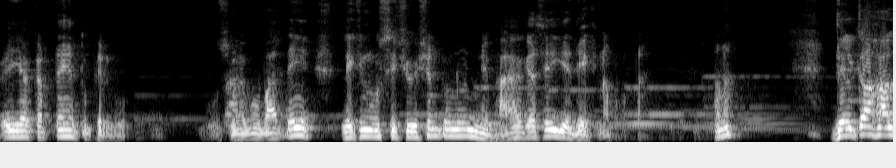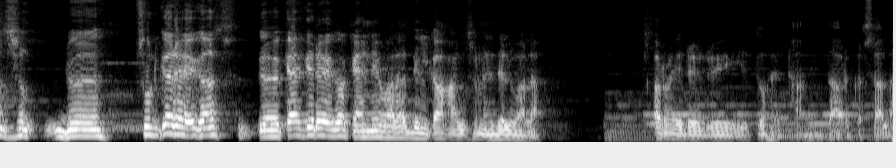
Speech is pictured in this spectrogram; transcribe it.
بھیا کرتے ہیں تو پھر وہ اس میں وہ بات نہیں ہے۔ لیکن اس سچویشن کو انہوں نے نبھایا کیسے؟ یہ دیکھنا پڑتا ہے۔ نا؟ دل کا حال جو سن کے رہے گا، کہہ کے رہے گا، کہنے والا دل کا حال سنے، دل والا۔ ارے رے رے یہ تو ہے تھانے دار کا سالہ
